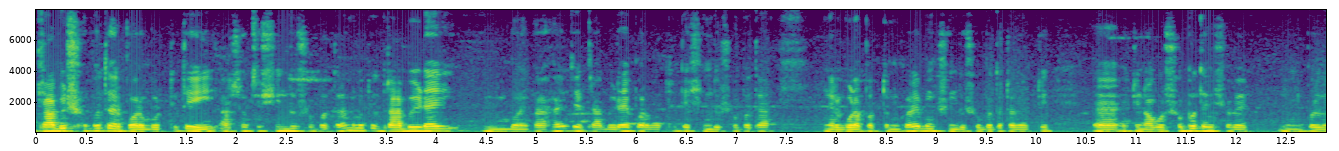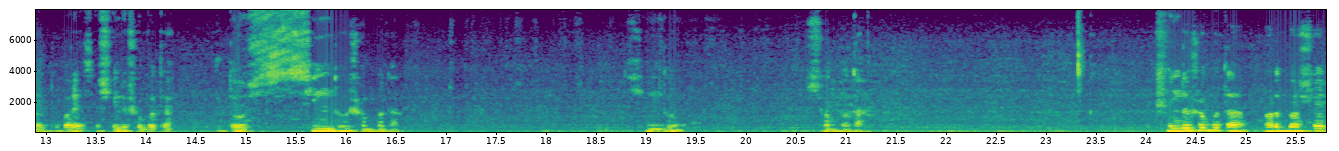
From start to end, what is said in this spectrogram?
দ্রাবিড় সভ্যতার পরবর্তীতে এই আসা হচ্ছে সিন্ধু সভ্যতা। মূলত দ্রাবিড়াই মনে করা হয় যে দ্রাবিড়াই পরবর্তীতে সিন্ধু সভ্যতা এর গোড়াপত্তন করে এবং সিন্ধু সভ্যতাটার একটি একটি নগর সভ্যতা হিসেবে উম, পরিগণিত করে। সিন্ধু সভ্যতা তো সিন্ধু সভ্যতা। সিন্ধু সভ্যতা। সিন্ধু সভ্যতা ভারতবর্ষের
